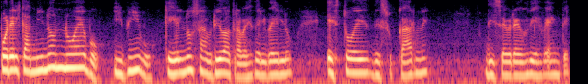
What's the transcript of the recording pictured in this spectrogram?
por el camino nuevo y vivo que Él nos abrió a través del velo, esto es de su carne, dice Hebreos 10:20,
